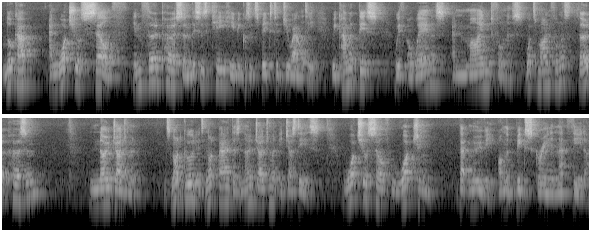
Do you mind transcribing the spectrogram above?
Look up and watch yourself in third person. This is key here because it speaks to duality. We come at this with awareness and mindfulness. What's mindfulness? Third person, no judgment. It's not good, it's not bad, there's no judgment, it just is. Watch yourself watching that movie on the big screen in that theatre.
